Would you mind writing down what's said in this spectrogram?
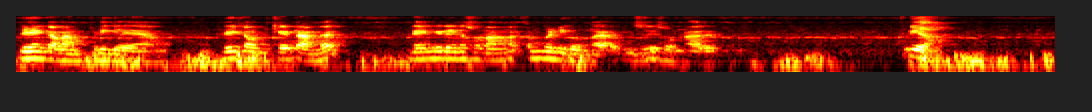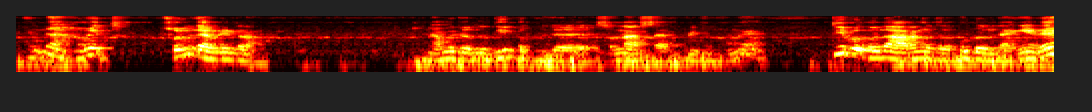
பிரியங்கா மேம் பிடிக்கலையா? பிரியங்கா மேம் கேட்டாங்க. என்கிட்ட என்ன சொன்னாங்கன்னா கம்மி பண்ணிக்கோங்க அப்படின்னு சொல்லி சொன்னார். அப்படியா? என்ன அமித்? சொல்லுங்க அப்படின்றான் அமித் வந்து தீபக்கு சொன்னார் சார் அப்படின்னு சொன்னாங்க. தீபக் வந்து அரங்கத்தில் கூப்பிட்டு வந்தாங்க. டே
